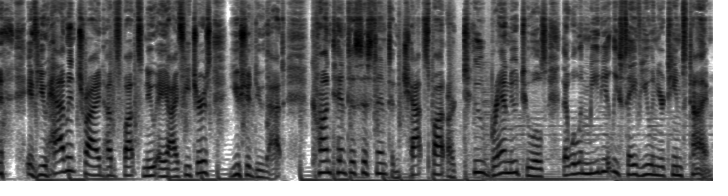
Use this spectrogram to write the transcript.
if you haven't tried HubSpot's new AI features, you should do that. Content Assistant and ChatSpot are two brand new tools that will immediately save you and your team's time.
